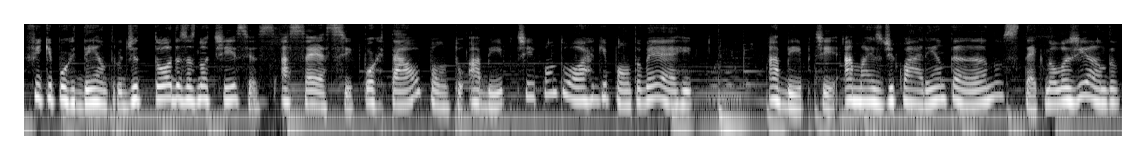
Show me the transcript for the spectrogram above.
Fique por dentro de todas as notícias. Acesse portal.abipt.org.br. Abipt, há mais de 40 anos tecnologiando.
